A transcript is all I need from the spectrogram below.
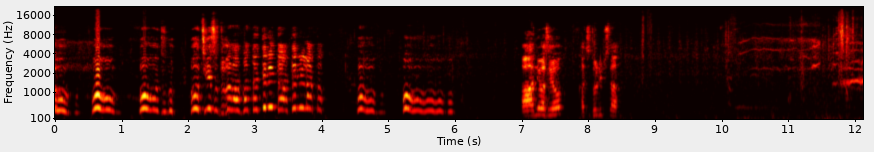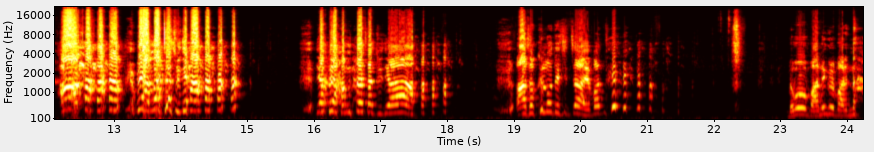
오오오오 누구 어 뒤에서 누가 나 맞다 때린다 때릴란다 오오오오오 아 안녕하세요 같이 돌립시다 아왜 안 맞춰주냐 야 왜안 맞아주냐? 아 저 클로데 진짜 에반데? 너무 많은 걸 말했나?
